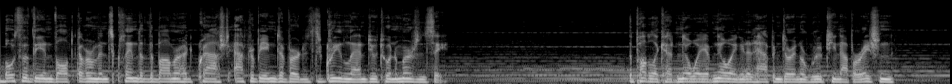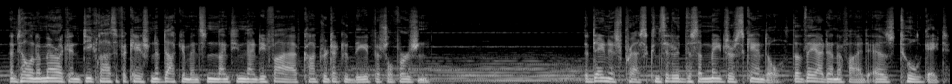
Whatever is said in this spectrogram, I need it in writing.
both of the involved governments claimed that the bomber had crashed after being diverted to Greenland due to an emergency. The public had no way of knowing it had happened during a routine operation until an American declassification of documents in 1995 contradicted the official version. The Danish press considered this a major scandal that they identified as Thulegate.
